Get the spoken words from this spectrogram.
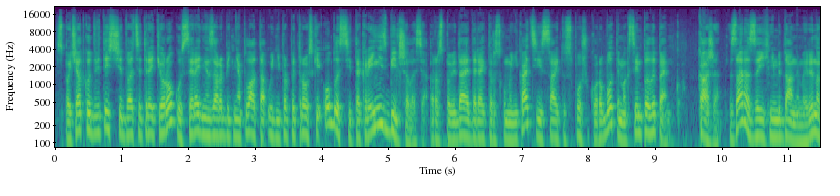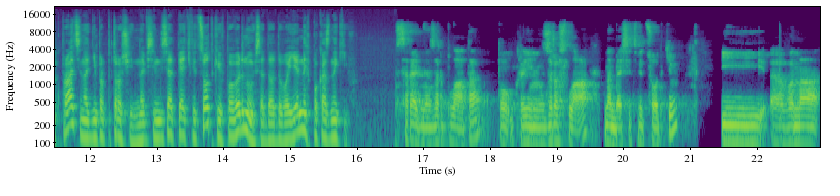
З початку 2023 року середня заробітня плата у Дніпропетровській області та країні збільшилася, розповідає директор з комунікації сайту з пошуку роботи Максим Пилипенко. Каже, зараз, за їхніми даними, ринок праці на Дніпропетровщині на 85% повернувся до довоєнних показників. Середня зарплата по Україні зросла на 10%, і е, вона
